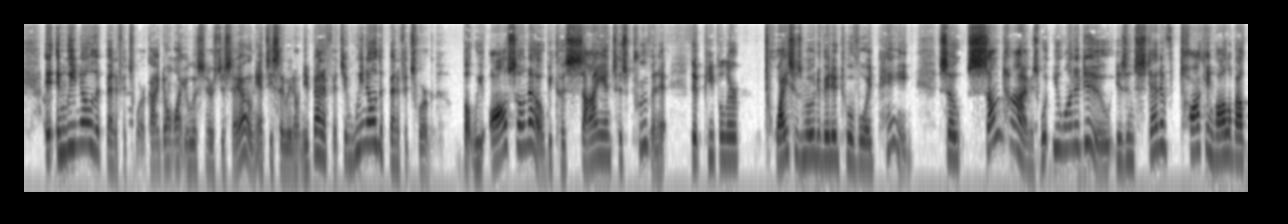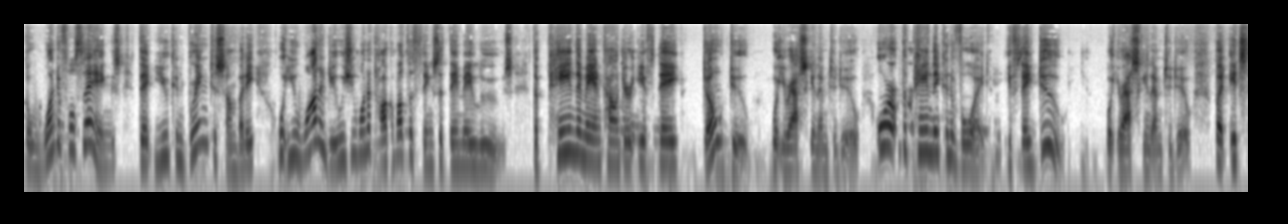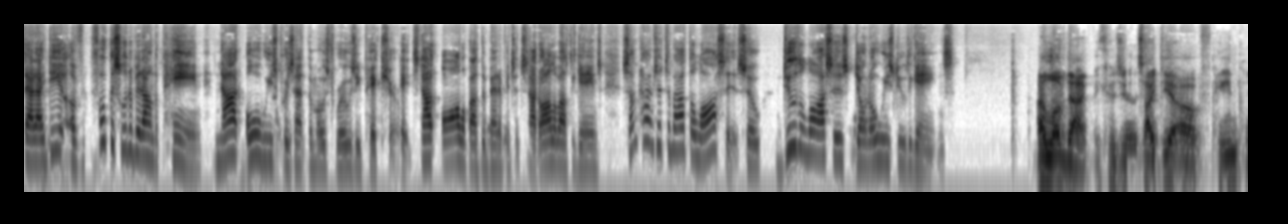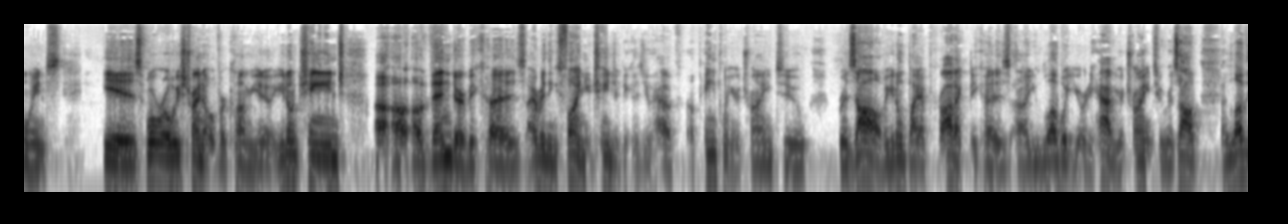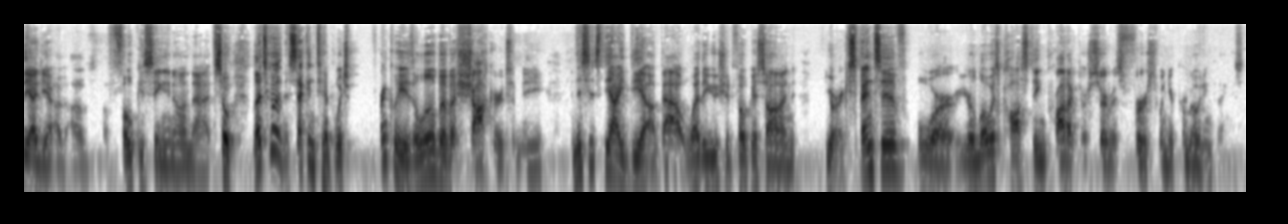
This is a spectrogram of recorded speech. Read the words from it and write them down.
And we know that benefits work. I don't want your listeners to say, oh, Nancy said we don't need benefits. And we know that benefits work. But we also know, because science has proven it, that people are twice as motivated to avoid pain. So sometimes what you want to do is instead of talking all about the wonderful things that you can bring to somebody, what you want to do is you want to talk about the things that they may lose, the pain they may encounter if they don't do what you're asking them to do, or the pain they can avoid if they do what you're asking them to do. But it's that idea of focus a little bit on the pain, not always present the most rosy picture. It's not all about the benefits, it's not all about the gains. Sometimes it's about the losses. So do the losses, don't always do the gains. I love that because you know this idea of pain points is what we're always trying to overcome. You know, you don't change a, a, a, vendor because everything's fine. You change it because you have a pain point you're trying to resolve. You don't buy a product because uh, you love what you already have. You're trying to resolve. I love the idea of, of, of focusing in on that. So let's go to the second tip, which frankly is a little bit of a shocker to me. And this is the idea about whether you should focus on your expensive or your lowest costing product or service first when you're promoting things.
